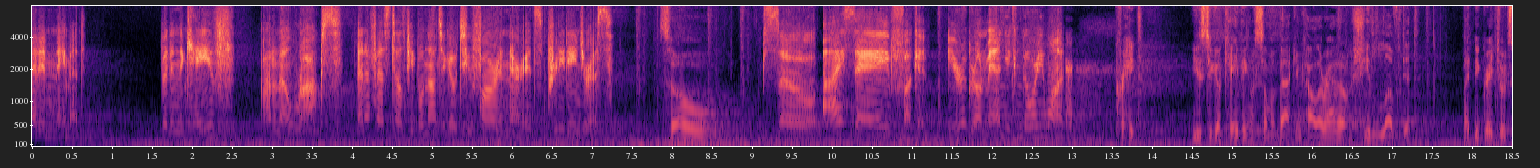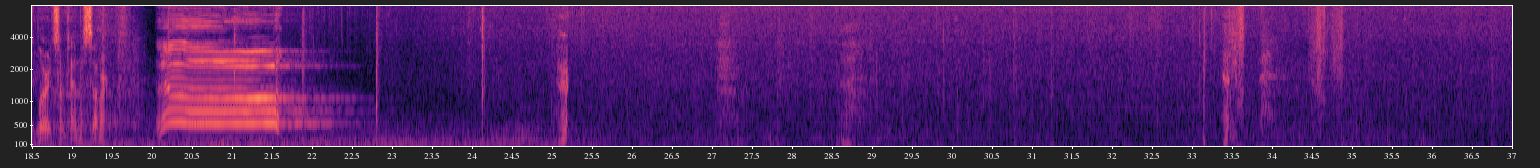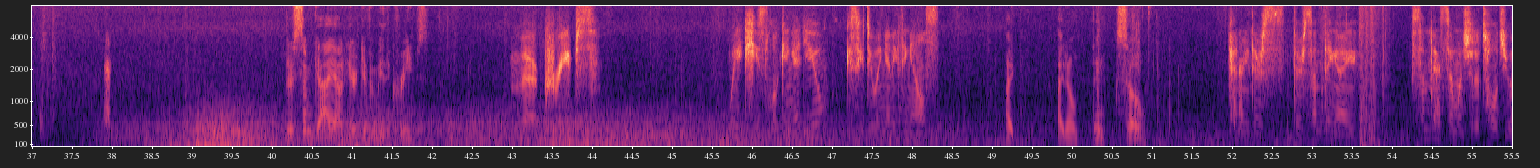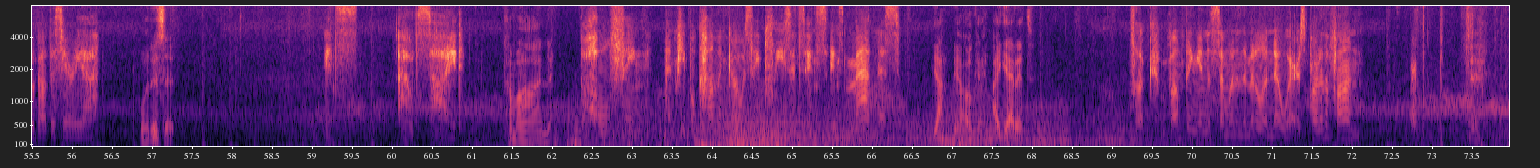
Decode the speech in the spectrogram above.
I didn't name it. But in the cave, I don't know, rocks? NFS tells people not to go too far in there. It's pretty dangerous. So... So, I say, fuck it. You're a grown man, you can go where you want. Great. Used to go caving with someone back in Colorado. She loved it. Might be great to explore it sometime this summer. Hello? There's some guy out here giving me the creeps. The creeps? Wait, he's looking at you? Is he doing anything else? I... I don't think so. Henry, there's... there's something I... Something someone should have told you about this area. What is it? It's... outside. Come on. The whole thing. And people come and go as they please. It's... it's... it's madness. Yeah, yeah, okay. I get it. Look, bumping into someone in the middle of nowhere is part of the fun. Eh.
